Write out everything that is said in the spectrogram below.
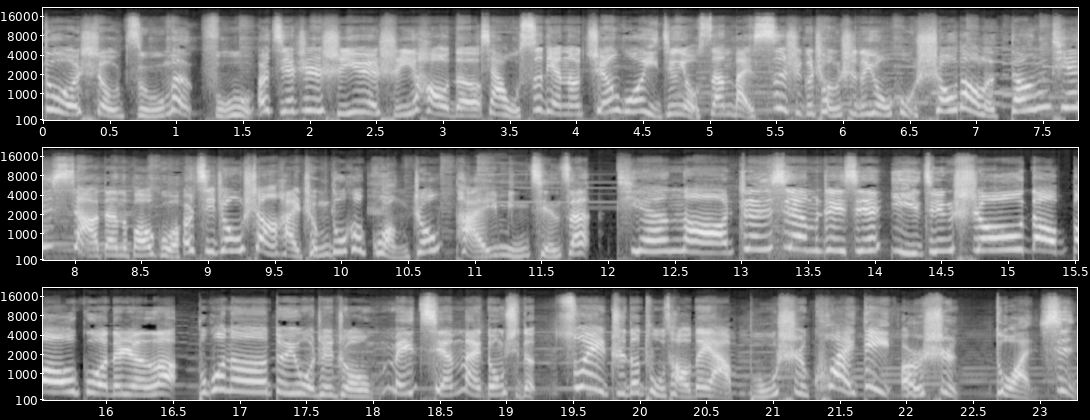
剁手族们服务。而截至十一月十一号的下午四点呢，全国已经有三百四十个城市的用户收到了当天下单的包裹，而其中上海、成都和广州排名前三。天哪，真羡慕这些已经收到包裹的人了。不过呢，对于我这种没钱买东西的，最值得吐槽的呀，不是快递，而是短信。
